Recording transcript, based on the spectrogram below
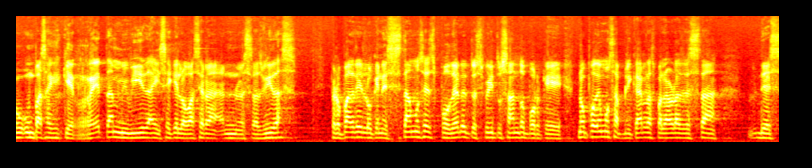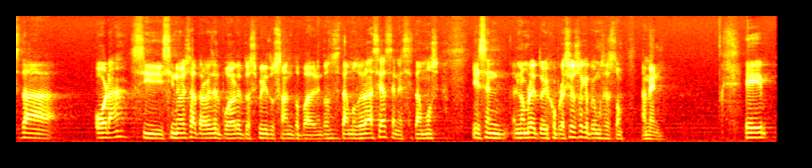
un pasaje que reta mi vida y sé que lo va a hacer a nuestras vidas. Pero Padre, lo que necesitamos es poder de tu Espíritu Santo porque no podemos aplicar las palabras de esta, de esta hora si, si no es a través del poder de tu Espíritu Santo, Padre. Entonces te damos gracias, te necesitamos y es en el nombre de tu Hijo precioso que pedimos esto. Amén. Eh,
